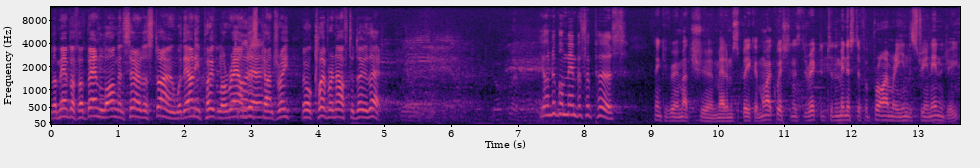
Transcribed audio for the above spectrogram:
the member for Bennelong and Senator Stone, were the only people around Order. this country who were clever enough to do that. The honourable member for Perth. Thank you very much, uh, Madam Speaker. My question is directed to the Minister for Primary Industry and Energy.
